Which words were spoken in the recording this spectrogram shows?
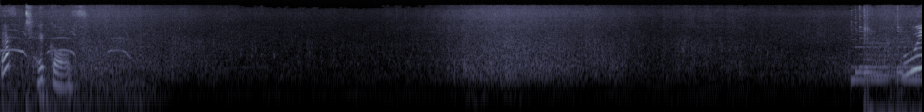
That tickled. Whee!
